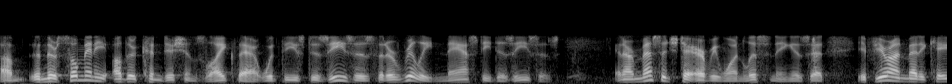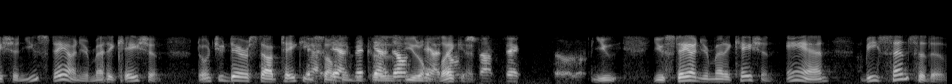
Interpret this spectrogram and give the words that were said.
Um, and there's so many other conditions like that with these diseases that are really nasty diseases. And our message to everyone listening is that if you're on medication, you stay on your medication. Don't you dare stop taking yeah, something yeah, because yeah, don't, you don't yeah, like don't it Stop taking- no, no. you you stay on your medication and be sensitive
